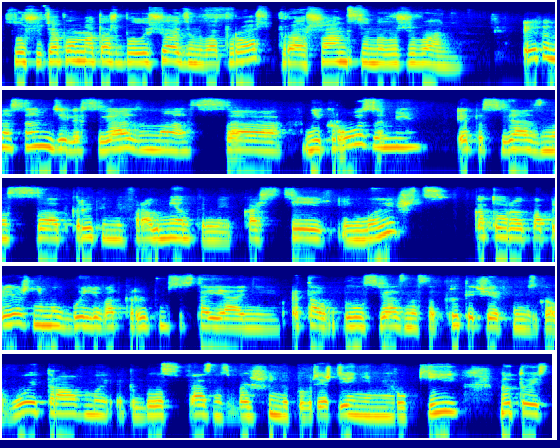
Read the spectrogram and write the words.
Слушай, у тебя, по-моему, Наташ, был еще один вопрос про шансы на выживание. Это на самом деле связано с некрозами, это связано с открытыми фрагментами костей и мышц, которые по-прежнему были в открытом состоянии. Это было связано с открытой черепно-мозговой травмой, это было связано с большими повреждениями руки. Ну, то есть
